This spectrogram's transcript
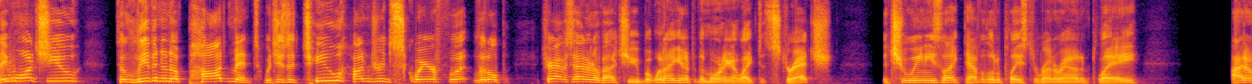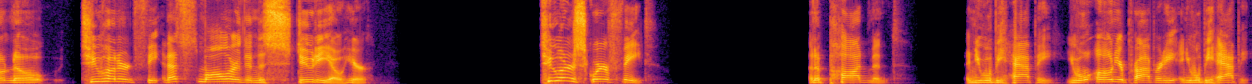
They want you to live in an apartment, which is a 200 square foot little. Travis, I don't know about you, but when I get up in the morning, I like to stretch. The Chiweenies like to have a little place to run around and play. I don't know, 200 feet. That's smaller than the studio here. 200 square feet, an apartment, and you will be happy. You will own your property and you will be happy.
